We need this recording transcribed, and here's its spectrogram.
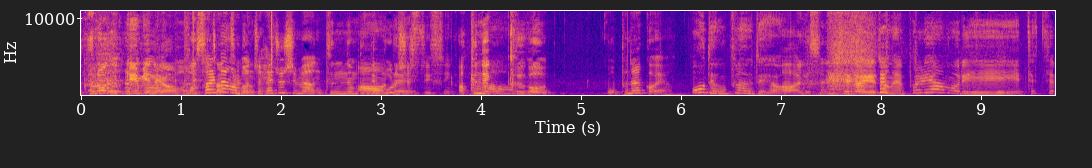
그런 느낌이네요. 어, 포스 설명을 자체가. 먼저 해주시면 듣는 분들이 아, 모르실 네. 수 있으니까. 아 근데 아, 그거 오픈할 거예요? 어, 네 오픈해도 돼요. 아 알겠습니다. 제가 예전에 polyamory 특집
